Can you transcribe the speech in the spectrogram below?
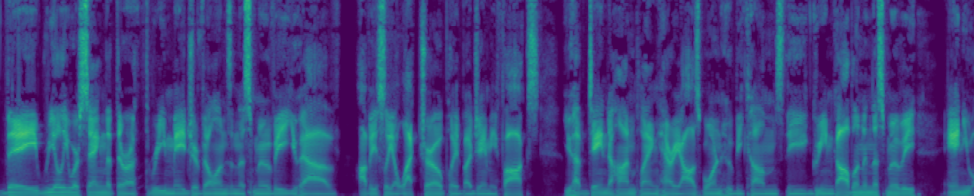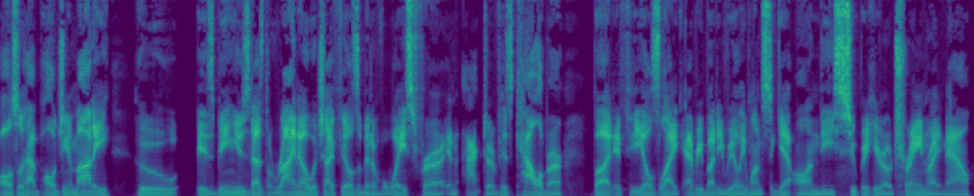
They really were saying that there are three major villains in this movie. You have obviously Electro, played by Jamie Foxx. You have Dane DeHaan playing Harry Osborn, who becomes the Green Goblin in this movie. And you also have Paul Giamatti, who is being used as the Rhino, which I feel is a bit of a waste for an actor of his caliber. But it feels like everybody really wants to get on the superhero train right now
